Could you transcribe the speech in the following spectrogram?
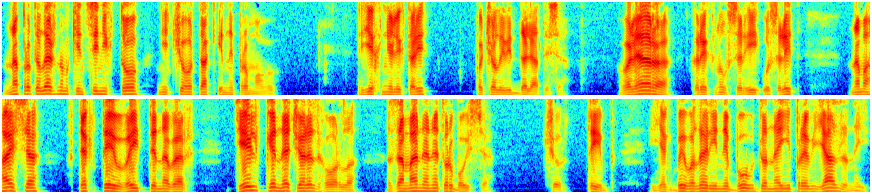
На протилежному кінці ніхто нічого так і не промовив. Їхні ліхтарі почали віддалятися. Валера. крикнув Сергій услід. Намагайся втекти, вийти наверх. Тільки не через горло. За мене не турбуйся. Чорти б, якби Валерій не був до неї прив'язаний,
